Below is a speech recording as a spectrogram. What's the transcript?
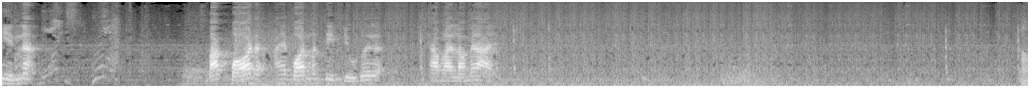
หินอะบักบอสอะให้บอสมันติดอยู่ด้วยอะทำอะไรเราไม่ได้เอา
